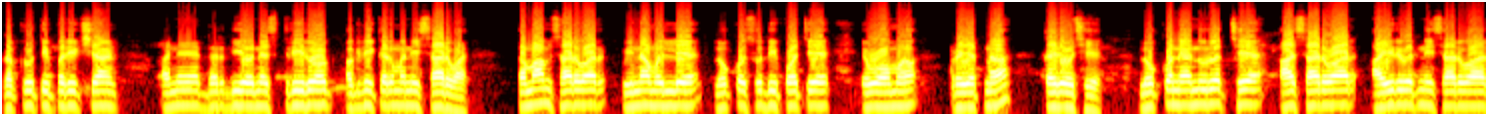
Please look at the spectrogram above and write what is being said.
પ્રકૃતિ પરીક્ષણ અને દર્દીઓને સ્ત્રી રોગ, અગ્નિકર્મની સારવાર. તમામ સારવાર વિનામૂલ્યે લોકો સુધી પહોંચે એવો અમે પ્રયત્ન કર્યો છે. લોકોને અનુરોધ છે આ સારવાર, આયુર્વેદની સારવાર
